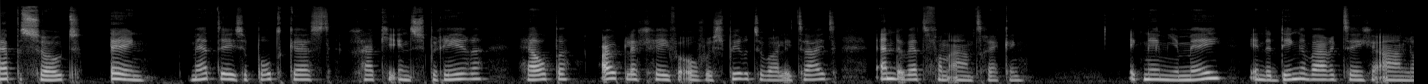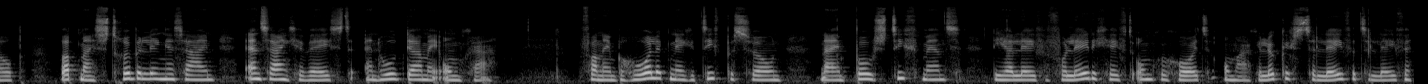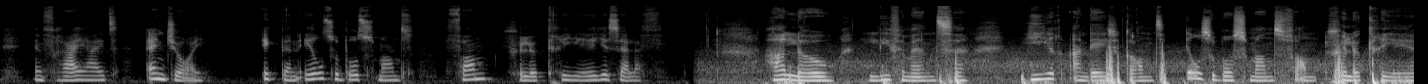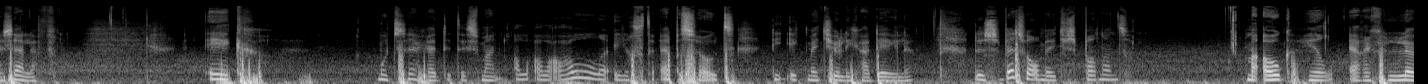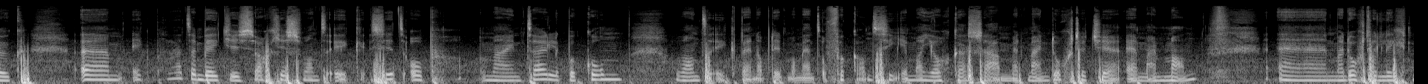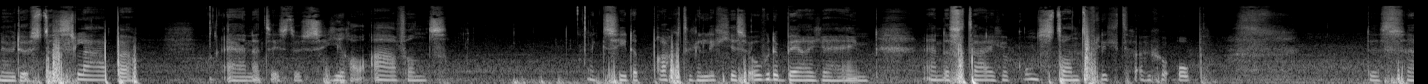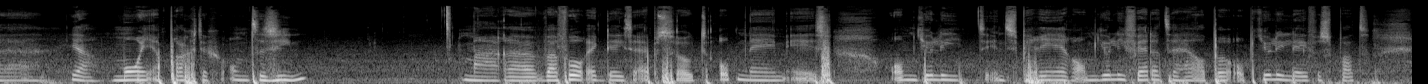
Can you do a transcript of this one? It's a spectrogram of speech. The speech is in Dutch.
episode 1. Met deze podcast ga ik je inspireren, helpen, uitleg geven over spiritualiteit en de wet van aantrekking. Ik neem je mee in de dingen waar ik tegenaan loop, wat mijn strubbelingen zijn en zijn geweest en hoe ik daarmee omga. Van een behoorlijk negatief persoon naar een positief mens die haar leven volledig heeft omgegooid om haar gelukkigste leven te leven in vrijheid en joy. Ik ben Ilse Bosmans van Geluk Creëer Jezelf. Hallo lieve mensen, hier aan deze kant Ilse Bosmans van Geluk Creëer Jezelf. Ik moet zeggen, dit is mijn aller, aller, allereerste episode die ik met jullie ga delen. Dus best wel een beetje spannend, maar ook heel erg leuk. Um, ik praat een beetje zachtjes, want ik zit op mijn tijdelijk balkon. Want ik ben op dit moment op vakantie in Mallorca samen met mijn dochtertje en mijn man. En mijn dochter ligt nu dus te slapen. En het is dus hier al avond. Ik zie de prachtige lichtjes over de bergen heen. En er stijgen constant vliegtuigen op. Dus uh, ja, mooi en prachtig om te zien. Maar uh, waarvoor ik deze episode opneem is om jullie te inspireren, om jullie verder te helpen op jullie levenspad.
